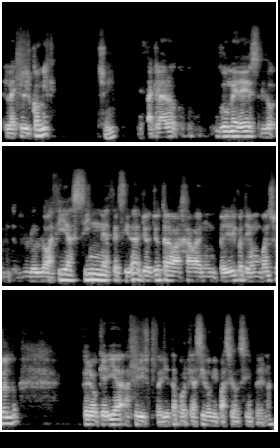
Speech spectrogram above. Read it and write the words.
el cómic. Sí. Está claro, Gúmeres lo, lo, hacía sin necesidad. Yo, yo trabajaba en un periódico, tenía un buen sueldo, pero quería hacer historieta porque ha sido mi pasión siempre, ¿no?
